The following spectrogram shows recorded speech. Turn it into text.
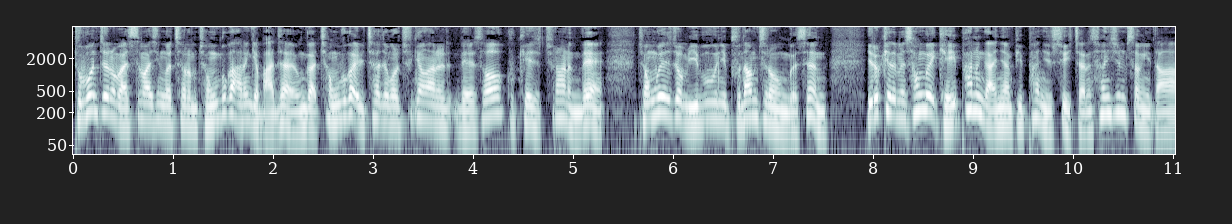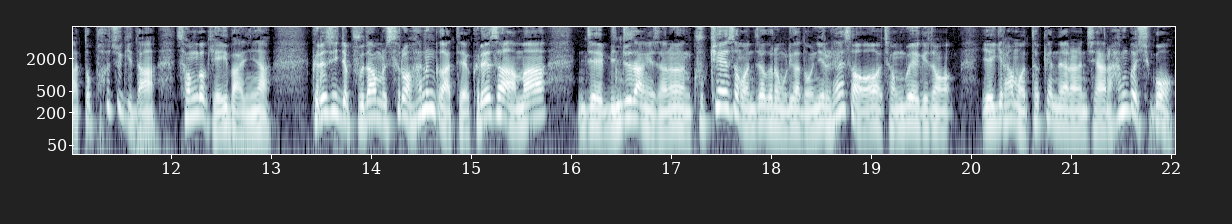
두 번째로 말씀하신 것처럼 정부가 하는 게 맞아요. 그러니까 정부가 일차적으로 추경안을 내서 국회에 제출하는데 정부에서 좀 이 부분이 부담스러운 것은 이렇게 되면 선거에 개입하는 게 아니냐 비판일 수 있잖아요. 선심성이다. 또 퍼주기다. 선거 개입 아니냐. 그래서 이제 부담을 스스로 하는 것 같아요. 그래서 아마 이제 민주당에서는 국회에서 먼저 그럼 우리가 논의를 해서 정부에게 좀 얘기를 하면 어떻겠냐라는 제안을 한 것이고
